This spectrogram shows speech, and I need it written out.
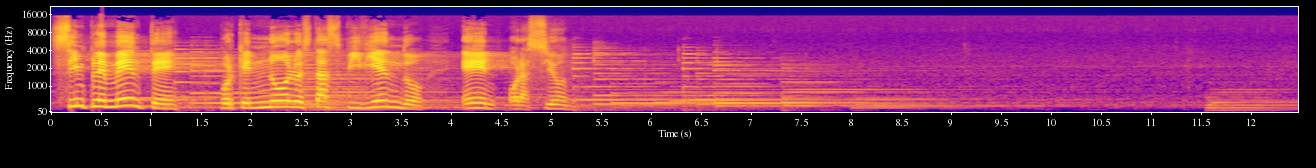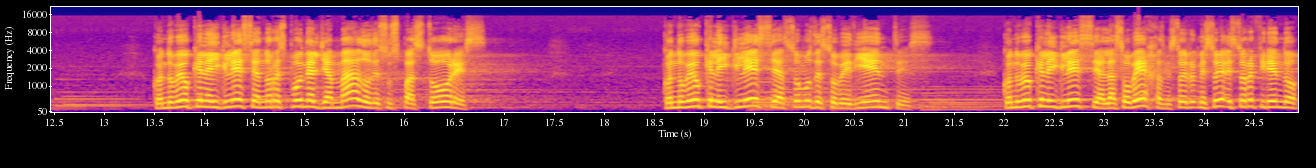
simplemente porque no lo estás pidiendo en oración. Cuando veo que la iglesia no responde al llamado de sus pastores, cuando veo que la iglesia somos desobedientes, cuando veo que la iglesia, las ovejas, me estoy, me estoy, estoy refiriendo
